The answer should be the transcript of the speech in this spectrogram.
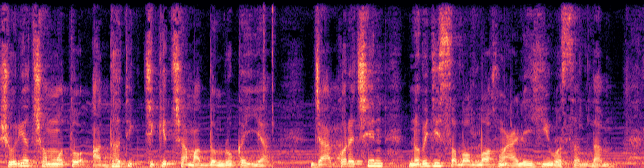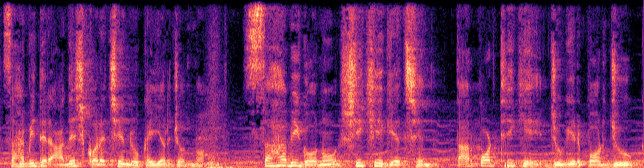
শরীয়তসম্মত আধ্যাত্মিক চিকিৎসা মাধ্যম রুকাইয়া। যা করেছেন নবীজি সাল্লাহ আলিহি ওয়াসাল্লাম। সাহাবিদের আদেশ করেছেন রুকাইয়ার জন্য। সাহাবিগণ শিখে গেছেন। তারপর থেকে যুগের পর যুগ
